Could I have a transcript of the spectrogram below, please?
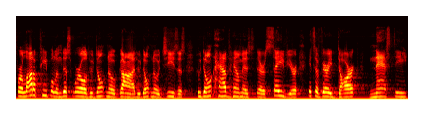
For a lot of people in this world who don't know God, who don't know Jesus, who don't have Him as their Savior, it's a very dark, nasty,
